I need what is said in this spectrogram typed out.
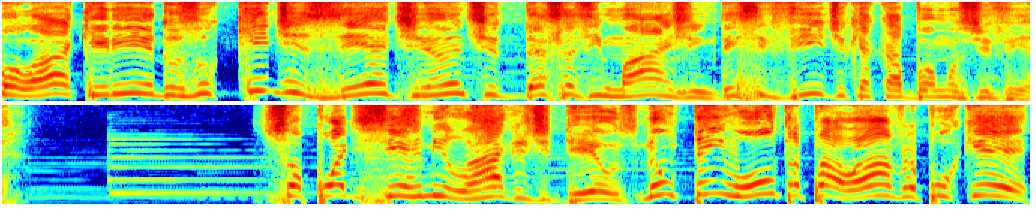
Olá, queridos. O que dizer diante dessas imagens, desse vídeo que acabamos de ver? Só pode ser milagre de Deus, não tem outra palavra, porque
